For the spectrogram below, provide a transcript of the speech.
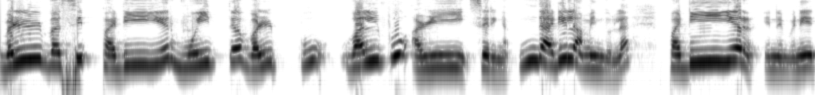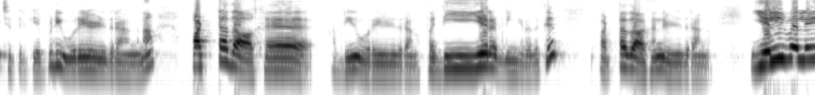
வெள்வசி படியர் மொய்த்த வல்பு வல்பு அழி. சரிங்க. இந்த அடியில் அமைந்துள்ள படியர் என்ன வினையச்சத்திற்கு எப்படி உரை எழுதுறாங்கன்னா பட்டதாக அப்படின்னு உரை எழுதுறாங்க. படியர் அப்படிங்கிறதுக்கு பட்டதாகன்னு எழுதுறாங்க. எல்வலை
